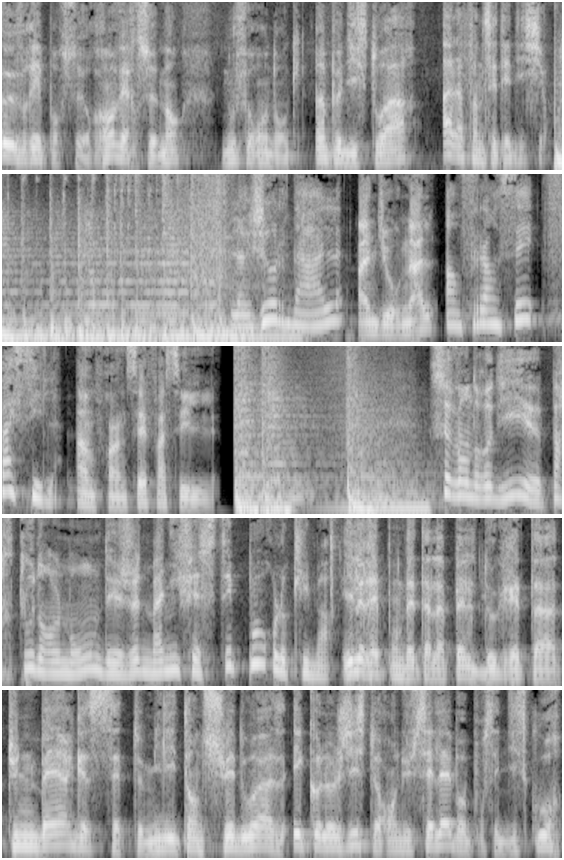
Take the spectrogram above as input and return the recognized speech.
œuvré pour ce renversement. Nous ferons donc un peu d'histoire à la fin de cette édition. Le journal. Un journal. En français facile. En français facile. Ce vendredi, euh, partout dans le monde, des jeunes manifestaient pour le climat. Ils répondaient à l'appel de Greta Thunberg, cette militante suédoise écologiste rendue célèbre pour ses discours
